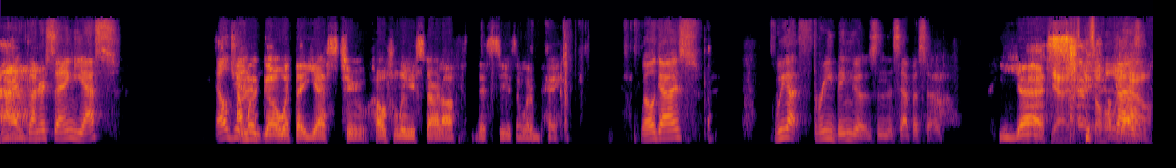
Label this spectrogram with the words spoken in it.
All right, Gunner saying yes. LG. I'm gonna go with a yes too. Hopefully, we start off this season with a bang. Well, guys, we got three bingos in this episode. Yes. Yeah, it's, it's a holy Guys, cow.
